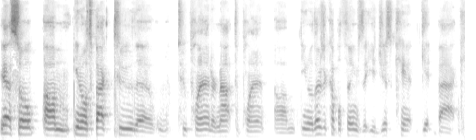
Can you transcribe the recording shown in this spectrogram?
Yeah, so um, you know, it's back to the to plant or not to plant. Um, you know, there's a couple things that you just can't get back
